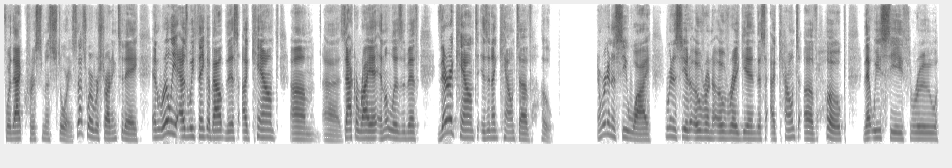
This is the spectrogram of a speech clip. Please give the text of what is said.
for that Christmas story. So that's where we're starting today. And really, as we think about this account, um, uh, Zachariah and Elizabeth, their account is an account of hope. And we're going to see why. We're going to see it over and over again this account of hope that we see through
